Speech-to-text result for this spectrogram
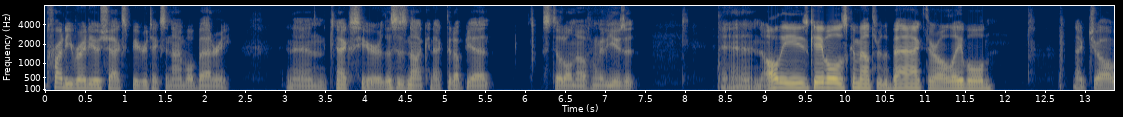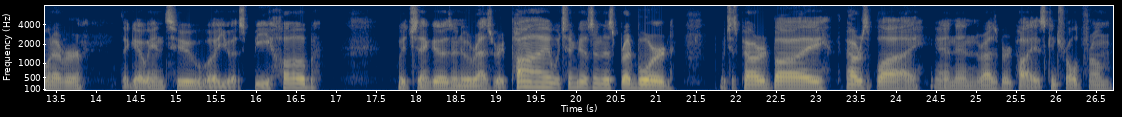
cruddy Radio Shack speaker, takes a 9 volt battery, and then connects here. This is not connected up yet. Still don't know if I'm going to use it. And all these cables come out through the back. They're all labeled, neck jaw, whatever. They go into a USB hub, which then goes into a Raspberry Pi, which then goes into this breadboard, which is powered by the power supply. And then the Raspberry Pi is controlled from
